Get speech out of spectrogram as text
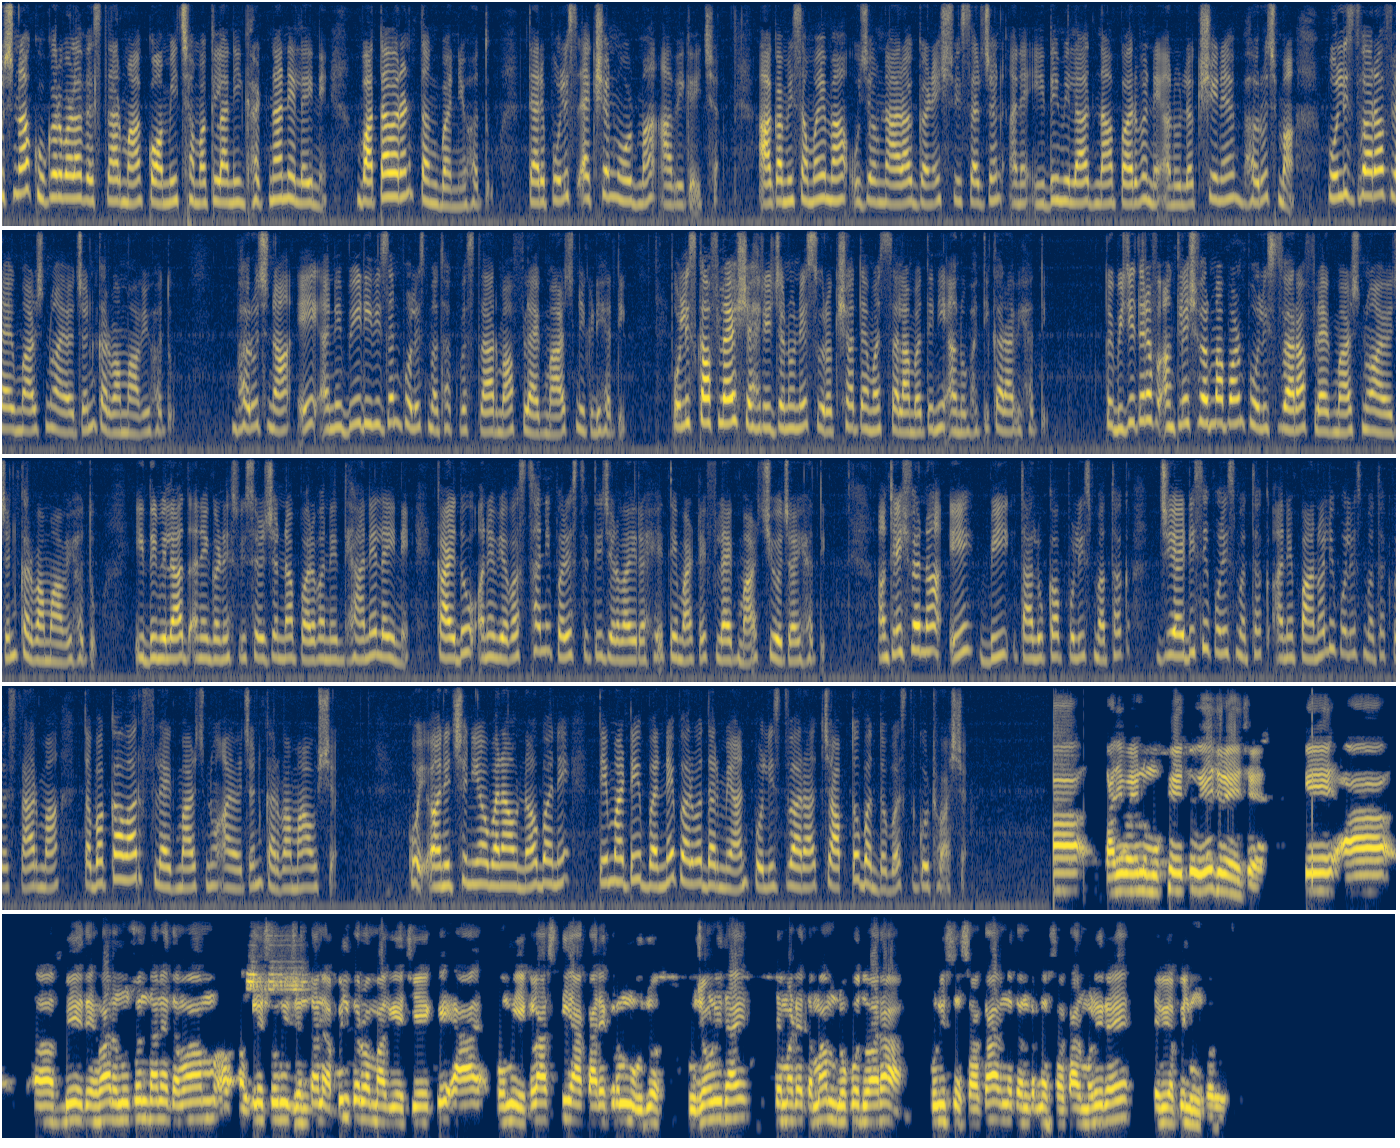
ભરૂચના કુકરવાડા વિસ્તારમાં કોમી છમકલાની ઘટનાને લઈને વાતાવરણ તંગ બન્યું હતું. ત્યારે પોલીસ એક્શન મોડમાં આવી ગઈ છે. આગામી સમયમાં ઉજવનારા ગણેશ વિસર્જન અને ઈદી મિલાદના પર્વને અનુલક્ષીને ભરૂચમાં પોલીસ દ્વારા ફ્લેગ માર્ચનું આયોજન કરવામાં આવ્યું હતું. ભરૂચના એ અને બી ડિવિઝન પોલીસ મથક વિસ્તારમાં ફ્લેગ માર્ચ નીકળી હતી. પોલીસ કાફલાએ શહેરીજનોને સુરક્ષા તેમજ સલામતીની અનુભૂતિ કરાવી હતી. તો બીજી તરફ અંકલેશ્વરમાં પણ પોલીસ દ્વારા ફ્લેગ માર્ચનું આયોજન કરવામાં આવ્યું હતું. ઈદ મિલાદ અને ગણેશ વિસર્જનના પર્વને ધ્યાને લઈને કાયદો અને વ્યવસ્થાની પરિસ્થિતિ જળવાઈ રહે તે માટે ફ્લેગ માર્ચ યોજાઈ હતી. અંકલેશ્વરના એ, બી તાલુકા પોલીસ મથક, જીઆઈડીસી પોલીસ મથક અને પાનોલી પોલીસ મથક વિસ્તારમાં તબક્કાવાર ફ્લેગ માર્ચનું આયોજન કરવામાં આવશે. કોઈ અનિચ્છનીય બનાવ ન બને તે માટે બંને પર્વ દરમિયાન પોલીસ દ્વારા ચાપતો બંદોબસ્ત ગોઠવાશે. કાર્યવાહીનો મુખ્ય હેતુ એ જ રહે છે કે આ બે તહેવાર અનુસંધાને તમામ અંકલેશ્વરની જનતાને અપીલ કરવા માંગીએ છીએ કે આ કોમી એકલાસથી આ કાર્યક્રમની ઉજ- ઉજવણી થાય. તે માટે તમામ લોકો દ્વારા પોલીસને સહકાર અને તંત્રને સહકાર મળી રહે એવી અપીલ હું કરું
